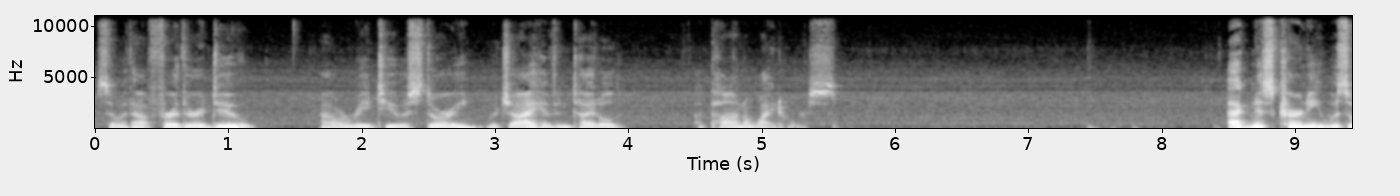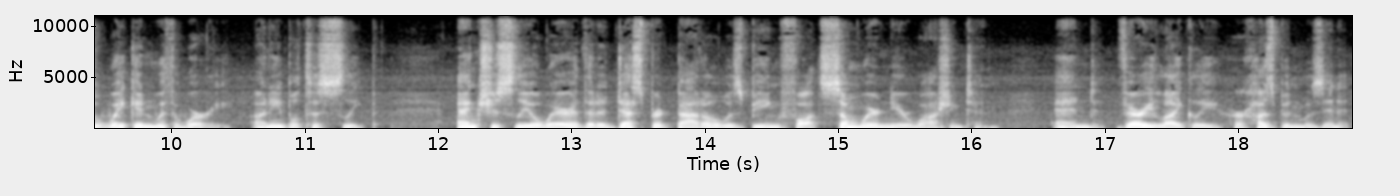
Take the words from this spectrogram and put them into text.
So without further ado, I will read to you a story which I have entitled Upon a White Horse. Agnes Kearny was awakened with worry, unable to sleep, anxiously aware that a desperate battle was being fought somewhere near Washington, and, very likely, her husband was in it.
